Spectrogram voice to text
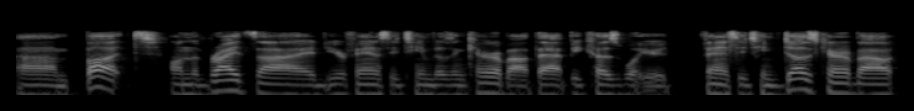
Um, but on the bright side, your fantasy team doesn't care about that because what your fantasy team does care about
